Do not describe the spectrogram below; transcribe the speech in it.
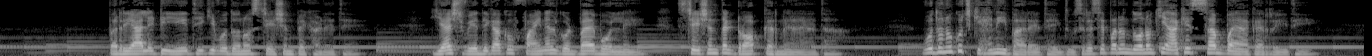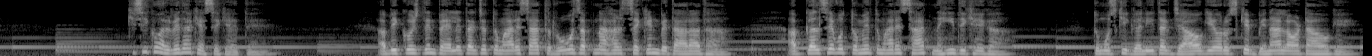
पर रियलिटी ये थी कि वो दोनों स्टेशन पे खड़े थे। यश वेदिका को फाइनल गुड बाय बोलने, स्टेशन तक ड्रॉप करने आया था। वो दोनों कुछ कह नहीं पा रहे थे एक दूसरे से, पर उन दोनों की आँखें सब बयां कर रही थी। किसी को अलविदा कैसे कहते हैं? अभी कुछ दिन पहले तक जो तुम्हारे साथ रोज अपना हर सेकंड बिता रहा था अब कल से वो तुम्हें तुम्हारे साथ नहीं दिखेगा। तुम उसकी गली तक जाओगे और उसके बिना लौट आओगे।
